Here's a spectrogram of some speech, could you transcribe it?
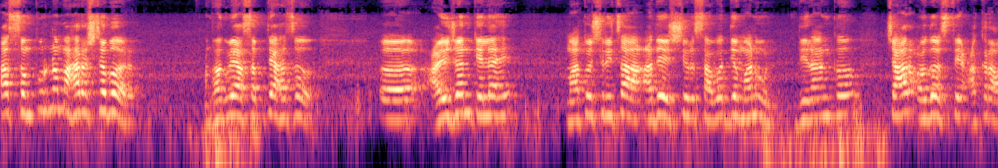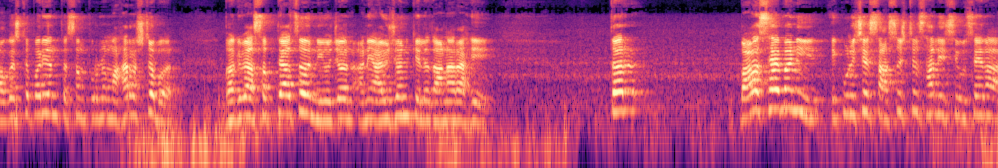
आज संपूर्ण महाराष्ट्रभर भगव्या सप्ताहाचं आयोजन केलं आहे. मातोश्रीचा आदेश शिरसावध्य मानून दिनांक चार ऑगस्ट ते अकरा ऑगस्टपर्यंत संपूर्ण महाराष्ट्रभर भगव्या सप्त्याचं नियोजन आणि आयोजन केलं जाणार आहे. तर बाळासाहेबांनी एकोणीसशे सहासष्ट साली शिवसेना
